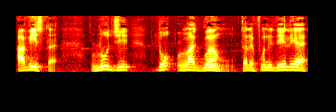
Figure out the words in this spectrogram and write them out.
à vista. Lude do Lagoão. O telefone dele é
